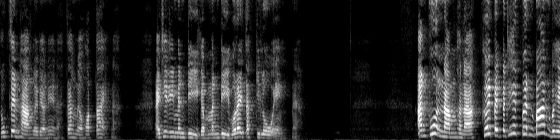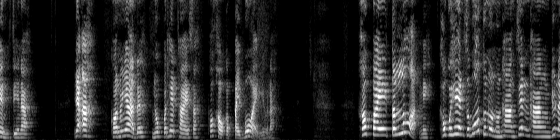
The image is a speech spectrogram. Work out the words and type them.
ทุกเส้นทางเลยเดี๋ยวนี้นะจ้างเหนือฮอตใต้นะไอ้ที่ดีมันดีกับมันดีบ่ได้จักกิโลเองนะอันพูดนำหนนะเคยไปประเทศเพื่อนบ้านบ่เห็นตีนะอย่างอะขออนุญาตเด้อยกประเทศไทยซะเพราะเขากับไปบ่อยอยู่นะ เขาไปตลอดนี่เขาไปเห็นสมมติถนนหนทางเส้นทางอยู่ใน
